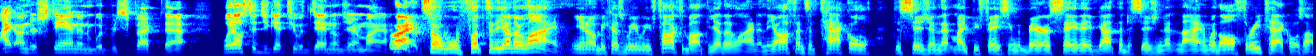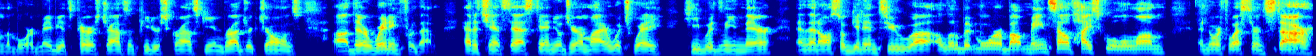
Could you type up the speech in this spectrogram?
I understand and would respect that. What else did you get to with Daniel Jeremiah? All right, so we'll flip to the other line, you know, because we we've talked about the other line and the offensive tackle decision that might be facing the Bears. Say they've got the decision at nine with all three tackles on the board. Maybe it's Paris Johnson, Peter Skoronski, and Broderick Jones. Uh, they're waiting for them. Had a chance to ask Daniel Jeremiah which way he would lean there, and then also get into uh, a little bit more about Maine South High School alum and Northwestern star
